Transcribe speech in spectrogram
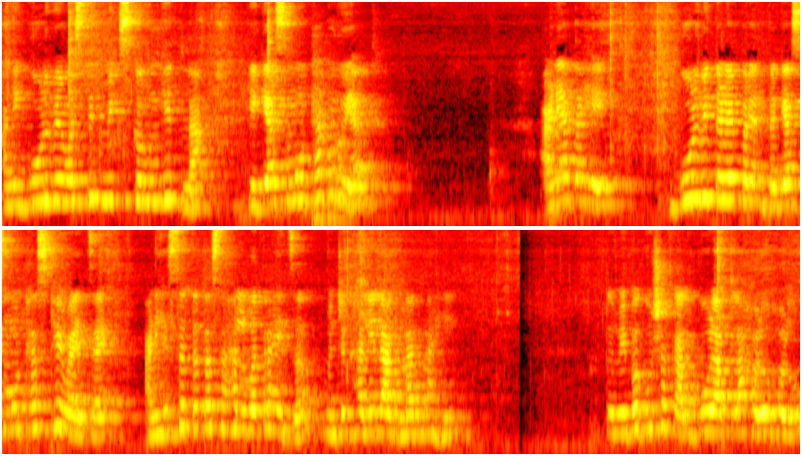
आणि गूळ व्यवस्थित मिक्स करून घेतला की गॅस मोठा करूयात. आणि आता हे गूळ वितळेपर्यंत गॅस मोठाच ठेवायचा आहे. आणि हे सतत असं हलवत राहायचं म्हणजे खाली लागणार नाही. तुम्ही बघू शकाल गूळ आपला हळूहळू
